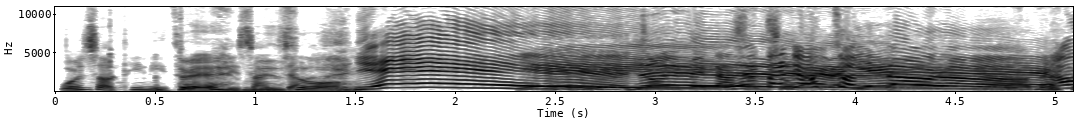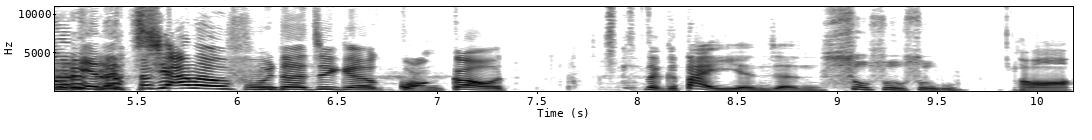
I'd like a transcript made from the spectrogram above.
我很少听你在媒体上讲。耶耶，对，大家赚到了。当年的家乐福的这个广告。那个代言人，素素素，哦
